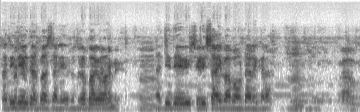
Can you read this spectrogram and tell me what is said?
సతీదేవి దర్బార్ సార్ రుద్ర భగవాన్ సతీదేవి షిరిడి సాయిబాబా ఉంటారు ఇక్కడ. ఉమ్.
